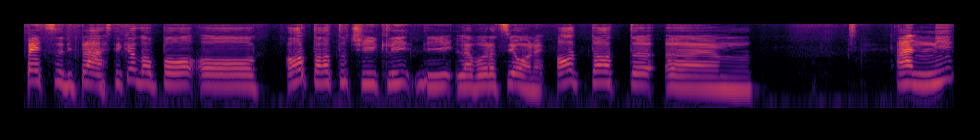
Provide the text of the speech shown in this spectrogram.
pezzo di plastica dopo 8-8 cicli di lavorazione 8-8 um, anni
